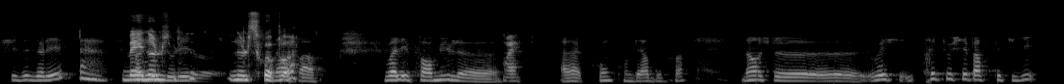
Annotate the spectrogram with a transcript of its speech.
je suis désolée. Mais ne, le, euh, ne, le, sois pas. je vois les formules ouais. à la con qu'on garde des fois. Non, je, oui, je suis très touchée par ce que tu dis.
